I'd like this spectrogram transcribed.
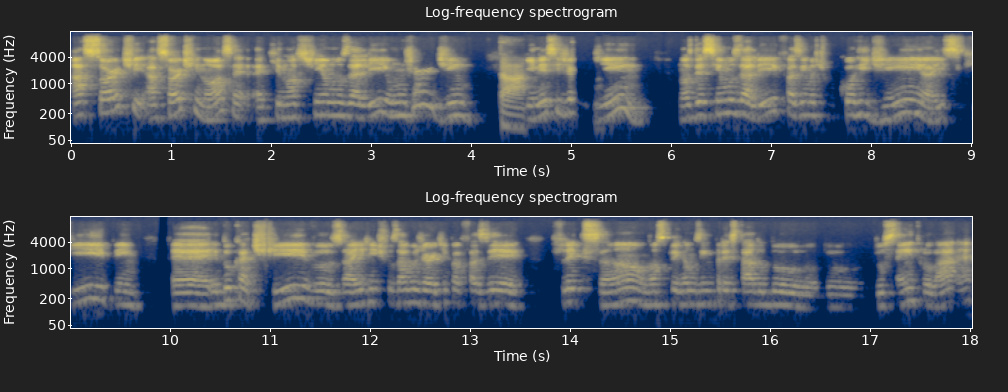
A sorte, a sorte nossa é que nós tínhamos ali um jardim. Tá. E nesse jardim, nós descíamos ali, fazíamos, tipo, corridinha, skipping, é, educativos, aí a gente usava o jardim para fazer flexão, nós pegamos emprestado do, do, do centro lá, né?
